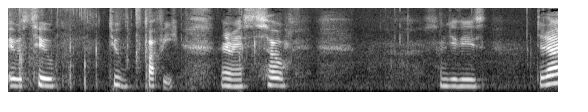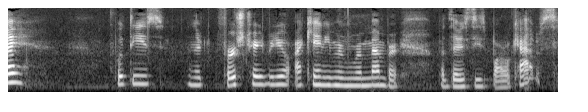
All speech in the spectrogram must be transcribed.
it was too too puffy. Anyway, so send you these. Did I put these in the first trade video? I can't even remember. But there's these bottle caps.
